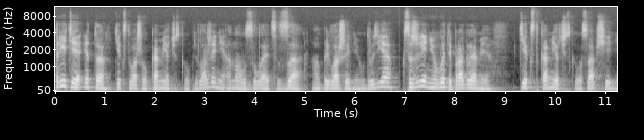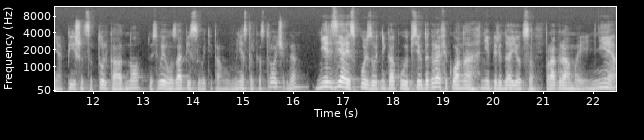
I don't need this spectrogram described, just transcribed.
Третье – это текст вашего коммерческого предложения. Оно высылается за а, приглашением в друзья. К сожалению, в этой программе текст коммерческого сообщения пишется только одно, то есть вы его записываете там в несколько строчек. Да? Нельзя использовать никакую псевдографику, она не передается программой, не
